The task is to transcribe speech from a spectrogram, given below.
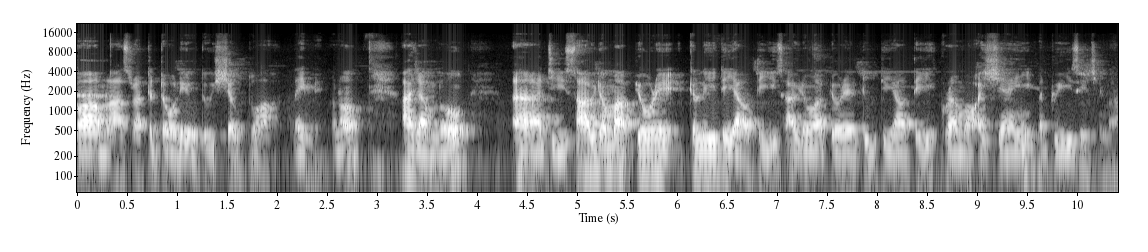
သွားမလားဆိုတာတော်တော်လေးကိုသူရှုပ်သွားနိုင်မယ်ပေါ့နော်အားကြောင့်မလို့ အာဒီစာပြီးတော့မှပြောတဲ့ကလေးတယောက်ဒီစာပြီးတော့မှပြောတဲ့လူတယောက်ဒီ grammar အရင်မတွေးစေချင်ပါ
